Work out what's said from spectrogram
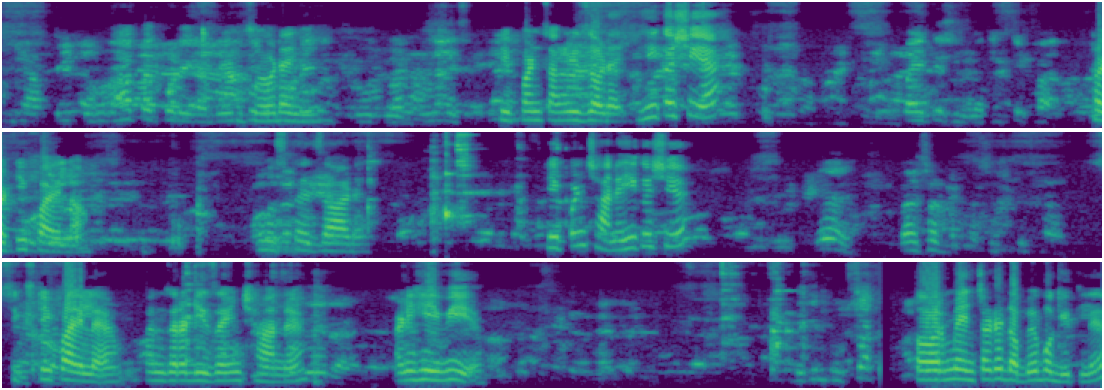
जोड जड आहे ही पण चांगली जड आहे. ही कशी आहे? थर्टी फाय ला. मस्त आहे जाड आहे. ही पण छान आहे. ही कशी आहे? सिक्स्टी फाय ला आहे. पण जरा डिझाईन छान आहे. आणि हेवी आहे. तर मी यांच्याकडे डबे बघितले.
